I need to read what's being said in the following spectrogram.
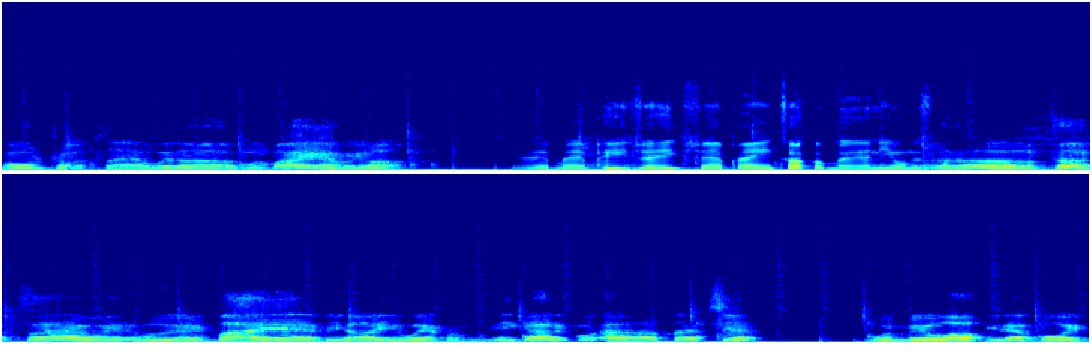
old Tuck signed with uh with Miami, huh? Yeah, man. PJ Champagne Tucker, man. He on this. Oh, Tuck signed with, with Miami, huh? He went from he got it for uh, the chip with Milwaukee. That boy,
